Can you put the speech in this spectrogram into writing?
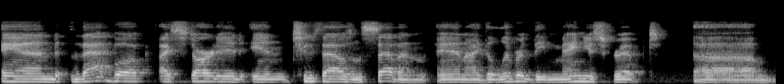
And that book I started in 2007, and I delivered the manuscript. Um,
